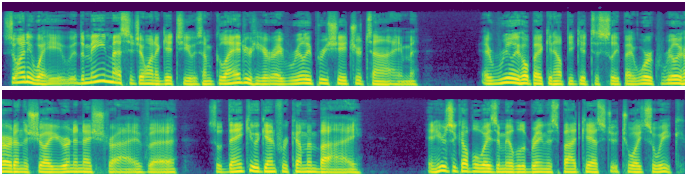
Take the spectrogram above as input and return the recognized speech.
So anyway, the main message I want to get to you is I'm glad you're here. I really appreciate your time. I really hope I can help you get to sleep. I work really hard on the show. You're in a nice drive. Uh, so thank you again for coming by. And here's a couple of ways I'm able to bring this podcast twice a week.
